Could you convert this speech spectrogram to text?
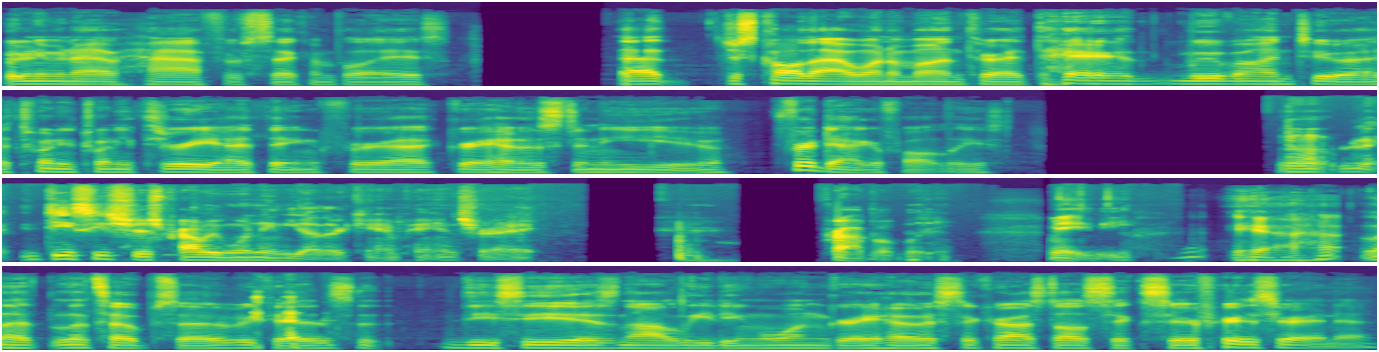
We don't even have half of second place. That just call that one a month right there. Move on to uh, 2023, I think, for uh, Greyhost and EU for Daggerfall at least. You know, DC's just probably winning the other campaigns, right? Probably, maybe. Yeah, let let's hope so because DC is not leading one gray host across all six servers right now.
